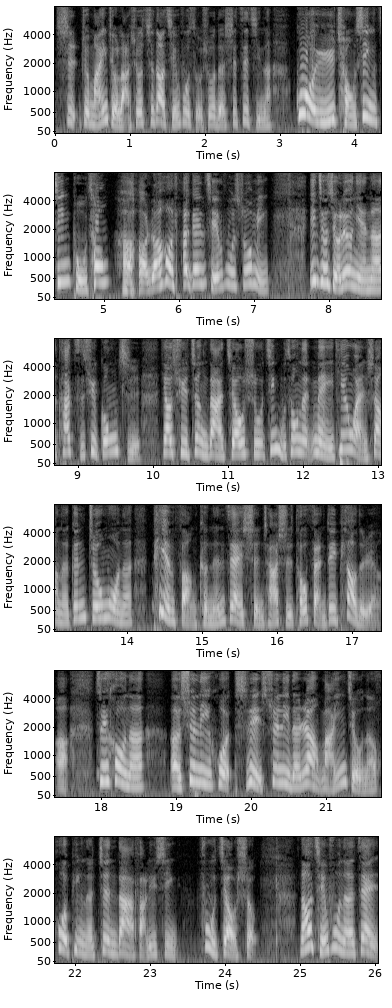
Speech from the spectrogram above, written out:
是就马英九啦，说知道前夫所说的是自己呢过于宠幸金溥聪。哈哈，然后他跟前夫说明，一九九六年呢，他辞去公职要去政大教书，金溥聪呢每天晚上呢跟周末呢遍访可能在审查时投反对票的人啊，最后呢。”呃，顺利获顺顺利的让马英九呢获聘了正大法律系副教授，然后前夫呢在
